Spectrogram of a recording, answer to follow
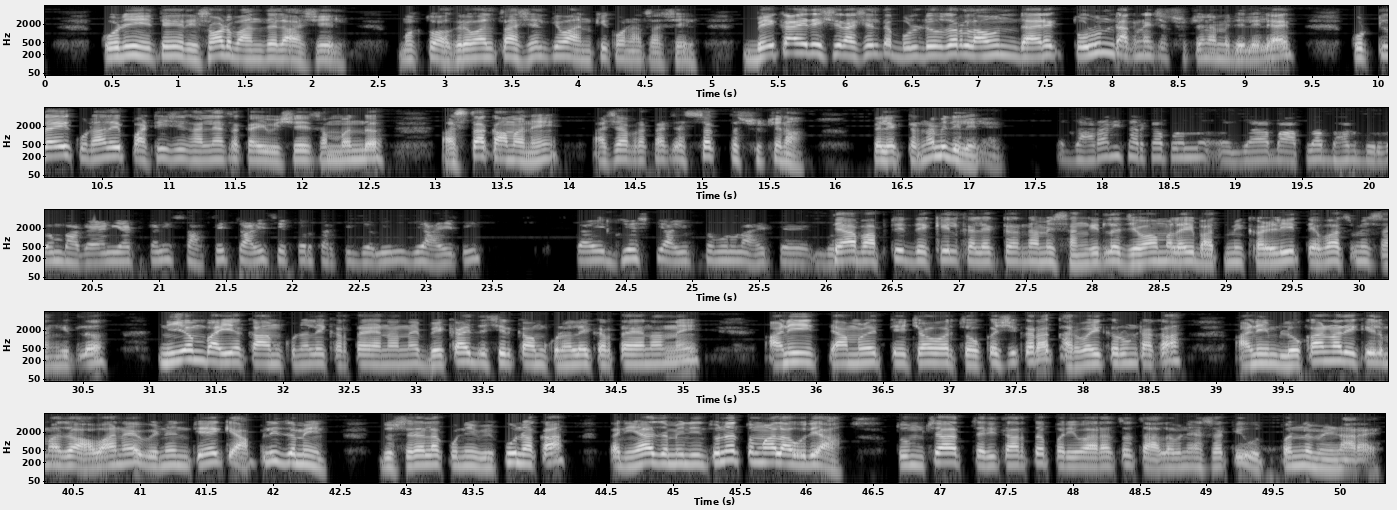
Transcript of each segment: कोणी इथे रिसॉर्ट बांधलेला असेल मग तो अग्रवालचा असेल किंवा आणखी कोणाचा असेल बेकायदेशीर असेल तर बुलडोझर लावून डायरेक्ट तोडून टाकण्याच्या सूचना मी दिलेल्या आहेत. कुठलाही कुणालाही पाठीशी घालण्याचा काही विषय संबंध असता कामा नये अशा प्रकारच्या सक्त सूचना कलेक्टरना मी दिलेल्या आहेत. झाडानी सारखा पण ज्या बा- आपला भाग दुर्गम भाग आहे. आणि या ठिकाणी सहाशे चाळीस एकर सारखी जमीन जी आहे ती काही जीएसटी आयुक्त म्हणून आहेत ते. त्या बाबतीत देखील कलेक्टरना मी सांगितलं. जेव्हा मला ही बातमी कळली तेव्हाच मी सांगितलं नियमबाह्य काम कुणालाही करता येणार नाही बेकायदेशीर काम कुणालाही करता येणार नाही. आणि त्यामुळे त्याच्यावर चौकशी करा कारवाई करून टाका. आणि लोकांना देखील माझं आव्हान आहे विनंती आहे की आपली जमीन दुसऱ्याला कोणी विकू नका. कारण या जमिनीतूनच तुम्हाला उद्या तुमच्या चरितार्थ परिवाराचं चालवण्यासाठी उत्पन्न मिळणार आहे.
